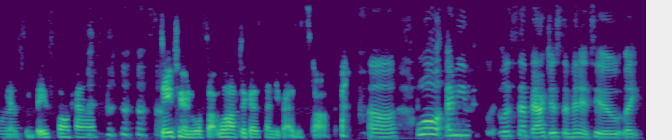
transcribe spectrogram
Oh, have some baseball caps. Stay tuned. We'll stop, we'll have to go send you guys a stock. Uh, well, I mean, let's step back just a minute too. Like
